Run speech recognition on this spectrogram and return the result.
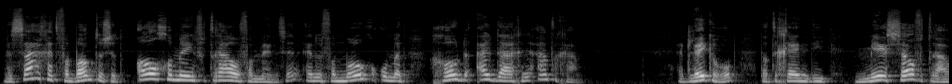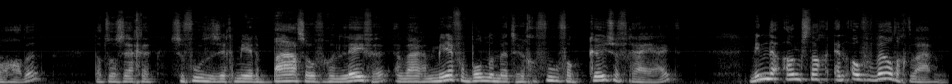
We zagen het verband tussen het algemeen vertrouwen van mensen en hun vermogen om met grote uitdagingen aan te gaan. Het leek erop dat degenen die meer zelfvertrouwen hadden, dat wil zeggen, ze voelden zich meer de baas over hun leven en waren meer verbonden met hun gevoel van keuzevrijheid, minder angstig en overweldigd waren,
